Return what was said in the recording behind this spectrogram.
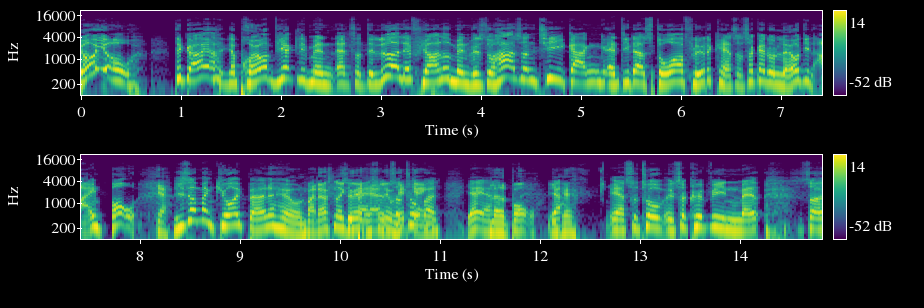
Jo, jo, det gør jeg. Jeg prøver virkelig, men altså, det lyder lidt fjollet, men hvis du har sådan 10 gange af de der store flyttekasser, så kan du lave din egen borg. Ja. Ligesom man gjorde i børnehaven. Var der også noget, Sebastian, Herlev så tog Headgang? Ja, ja. Lavet borg. Ja. Okay. Ja, så, tog, så købte vi en ma- så,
